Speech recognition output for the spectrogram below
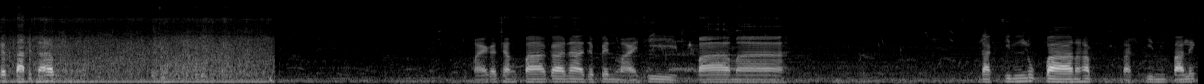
ก็ตัดนะครับ หมายกระชังปลาก็น่าจะเป็นหมายที่ปลามา ดักกินลูกปลานะครับ ดักกินปลาเล็ก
